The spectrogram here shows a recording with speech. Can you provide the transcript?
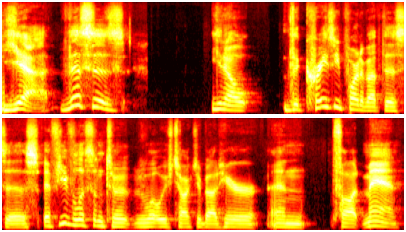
Yeah, this is you know, the crazy part about this is if you've listened to what we've talked about here and thought, man,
